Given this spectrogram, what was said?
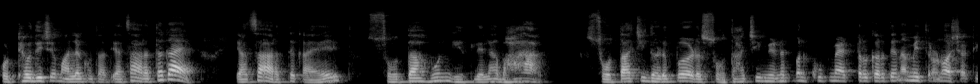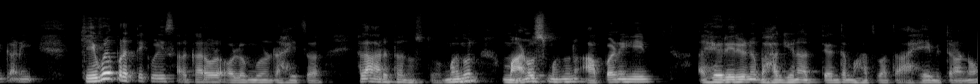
कोठ्यवधीचे मालक होतात. याचा अर्थ काय? याचा अर्थ काय? स्वतःहून घेतलेला भाग स्वतःची धडपड स्वतःची मेहनत पण खूप मॅटर करते ना मित्रांनो अशा ठिकाणी. केवळ प्रत्येक वेळी सरकारवर अवलंबून राहायचं ह्याला अर्थ नसतो. म्हणून माणूस म्हणून आपणही हेरिरीनं भाग घेणं अत्यंत महत्त्वाचं आहे मित्रांनो.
